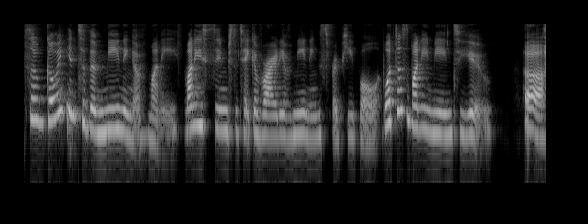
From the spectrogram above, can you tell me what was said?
So, going into the meaning of money, money seems to take a variety of meanings for people. What does money mean to you? Ah,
